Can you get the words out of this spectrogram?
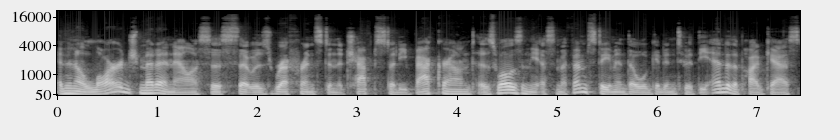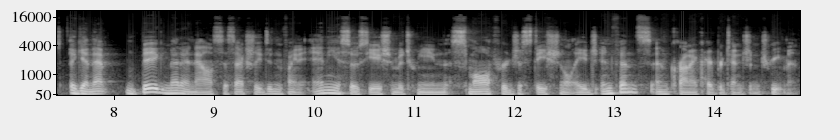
And then a large meta analysis that was referenced in the CHAP study background, as well as in the SMFM statement that we'll get into at the end of the podcast. Again, that big meta analysis actually didn't find any association between small for gestational age infants and chronic hypertension treatment.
